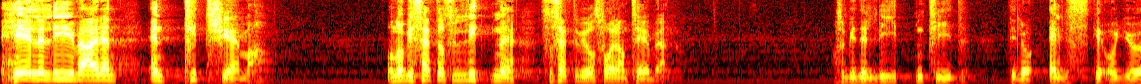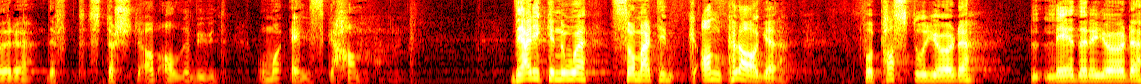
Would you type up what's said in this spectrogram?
Hele livet er en, en tidsskjema. Og når vi setter oss litt ned, så setter vi oss foran TV-en. Og så blir det liten tid til å elske og gjøre det største av alle bud, om å elske Ham. Det er ikke noe som er til anklage, for pastor gjør det, ledere gjør det.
